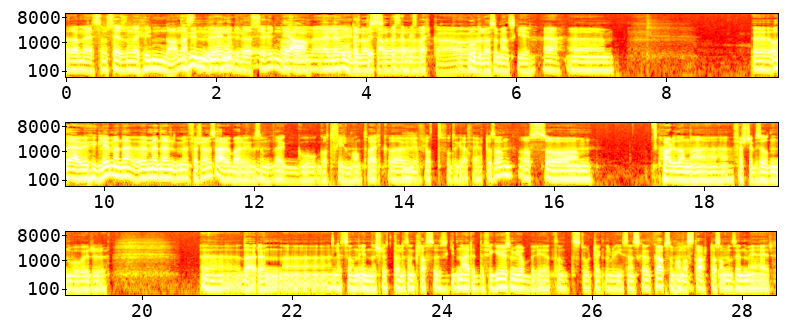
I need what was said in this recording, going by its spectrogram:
Ja, De er som ser ut som hunder, nesten hunder, eller, hodeløse hunder ja, som eller hodeløse, retter seg opp hvis de blir sparka. Og... Hodeløse mennesker. Ja. Uh, og det er jo hyggelig, men, det, men, det, men, først og fremst er det bare liksom, det er god, godt filmhåndverk, og det er veldig mm. flott fotografert og sånn. Og så um, har du denne første episoden hvor uh, det er en uh, litt sånn inneslutta, litt sånn klassisk nerdefigur som jobber i et sånt stort teknologiselskap, som han har mm. starta sammen med sin mer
